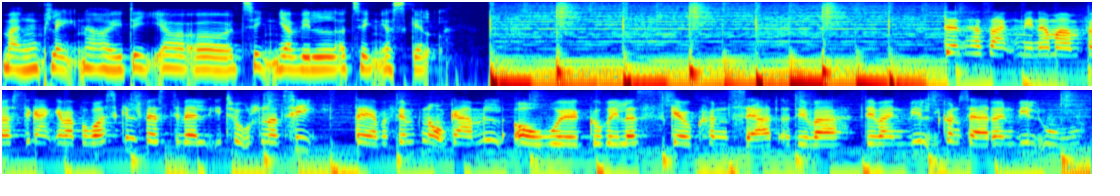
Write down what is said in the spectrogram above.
mange planer og idéer og ting, jeg vil og ting, jeg skal. Den her sang minder mig om første gang, jeg var på Roskilde Festival i 2010, da jeg var 15 år gammel, og øh, Gorillas gav koncert, og det var, det var en vild koncert og en vild uge.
